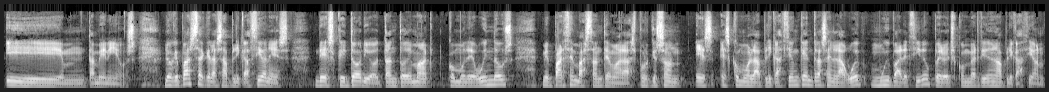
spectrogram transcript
y mm, también iOS. Que pasa es que las aplicaciones de escritorio, tanto de Mac como de Windows, me parecen bastante malas, porque son, es, es como la aplicación que entras en la web, muy parecido, pero es convertido en aplicación.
